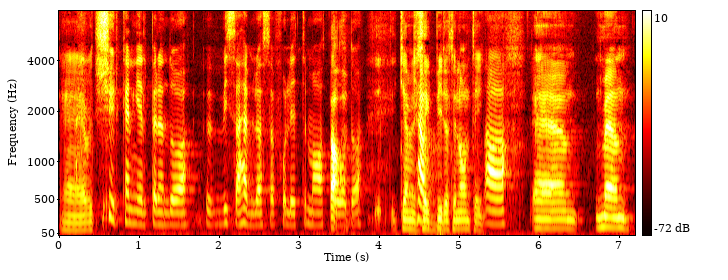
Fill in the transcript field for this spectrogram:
Eh, Jag vet, Kyrkan hjälper ändå vissa hemlösa få lite mat ja, då och då. det kan väl Kan- säkert bidra till någonting. Ja. Eh, Men,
